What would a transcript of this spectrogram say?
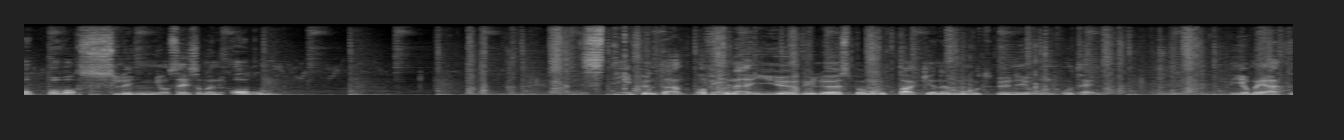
oppover slynger seg som en orm. Stivpynta og fine gjør vi løs på motbakkene mot Union hotell. I og med at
